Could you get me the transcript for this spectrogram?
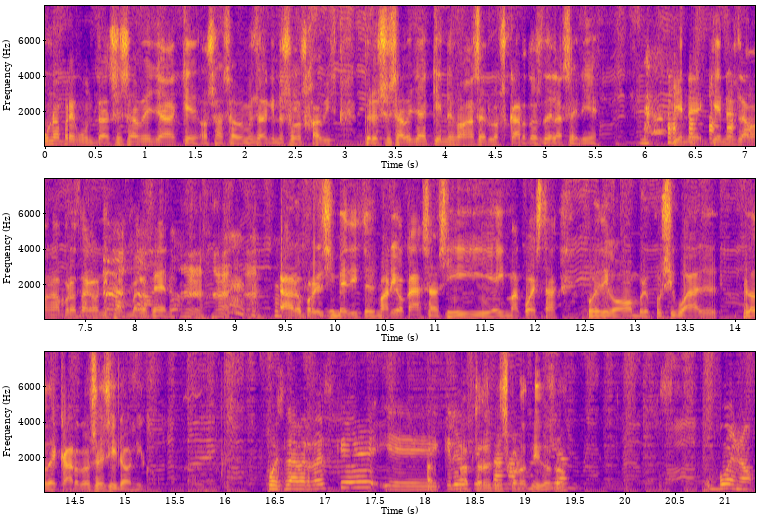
Una pregunta, ¿se sabe ya que, o sea, sabemos ya quiénes son los Javis, pero se sabe ya quiénes van a ser los cardos de la serie? ¿Quiénes, quiénes la van a protagonizar? Me refiero. Claro, porque si me dices Mario Casas y Emma Cuesta, pues digo, hombre, pues igual lo de cardos es irónico. Pues la verdad es que eh, creo que Actores están desconocidos, ¿no? Bueno,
